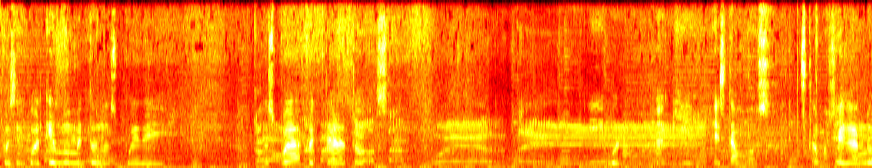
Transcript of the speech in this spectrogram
pues en cualquier momento nos puede nos puede afectar a todos y bueno aquí estamos, estamos llegando,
